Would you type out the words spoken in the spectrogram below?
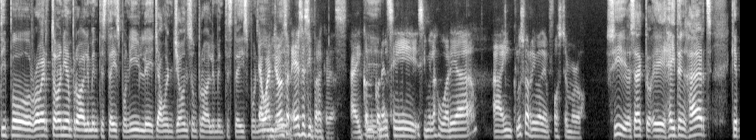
tipo Robert Tonian probablemente esté disponible, Jawan Johnson probablemente esté disponible. Jawan Johnson, ese sí para que veas. Ahí con, con él sí, sí me la jugaría incluso arriba de Foster Moreau. Sí, exacto. Eh, Hayden Hearts, que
